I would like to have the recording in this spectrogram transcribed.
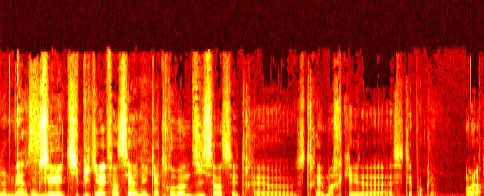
l'accordéon. merci. C'est typique, enfin c'est années 90, hein, c'est très, euh, c'est très marqué euh, à cette époque-là. Voilà.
